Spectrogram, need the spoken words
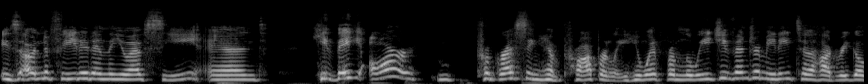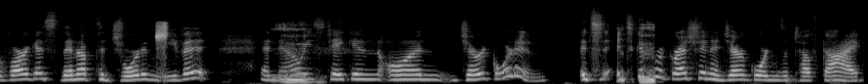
is undefeated in the UFC, and he they are progressing him properly. He went from Luigi Vendramini to Rodrigo Vargas, then up to Jordan Leavitt, and now Mm. he's taken on Jared Gordon. It's it's good Mhm. progression, and Jared Gordon's a tough guy.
